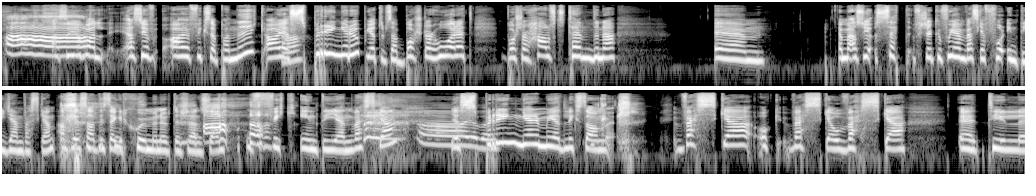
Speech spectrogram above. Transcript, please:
Ah! alltså jag, bara, alltså jag, ja, jag fick så panik, ja, jag Ja. springer upp, jag typ så borstar håret, borstar halvt tänderna. Ja, men alltså jag sätter, försöker få igen väskan, får inte igen väskan. Alltså jag satt i säkert sju minuter sen som och fick inte igen väskan. Ah, Jag springer med liksom väska och väska och väska eh, till eh,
